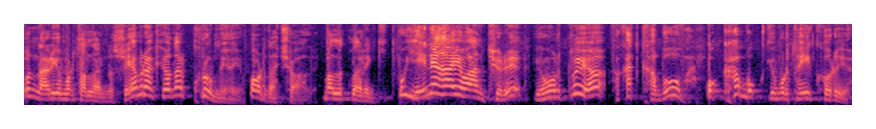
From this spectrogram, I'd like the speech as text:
Bunlar yumurtalarını suya bırakıyorlar, kurumuyor. Orada çoğalıyor. Balıklarınki. Bu yeni hayvan türü yumurtluyor fakat kabuğu var. O kabuk yumurtayı koruyor.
